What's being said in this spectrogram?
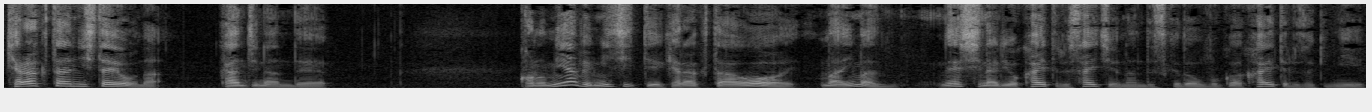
キャラクターにしたような感じなんで、この宮部みちっていうキャラクターを、まあ今ね、シナリオ書いてる最中なんですけど、僕が書いてる時に、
